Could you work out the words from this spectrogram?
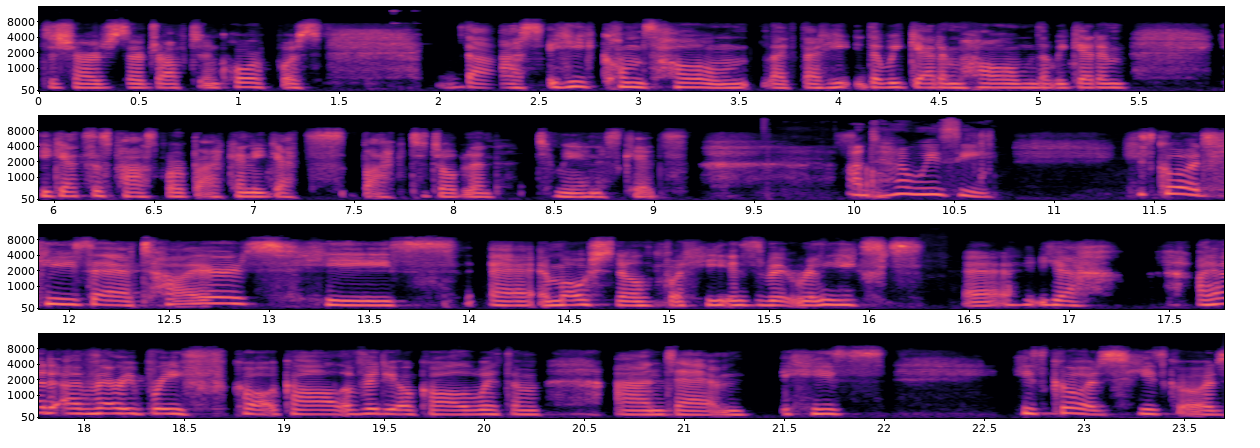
the charges are dropped in court, but that he comes home like that. He that we get him home, that we get him, he gets his passport back, and he gets back to Dublin to me and his kids. So. And how is he? He's good. He's uh, tired. He's uh, emotional, but he is a bit relieved. Uh, yeah, I had a very brief call, call a video call with him, and um, he's he's good. He's good.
